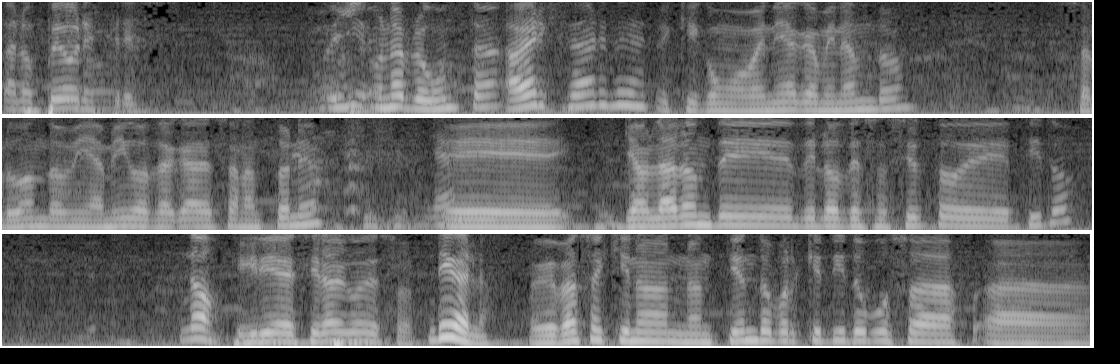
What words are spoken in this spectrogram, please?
a los peores tres? Oye, una pregunta. A ver, de- Es que como venía caminando, saludando a mis amigos de acá de San Antonio, ¿Ya? eh, ¿ya hablaron de, de los desaciertos de Tito? No, Que quería decir algo de eso. dígalo. Lo que pasa es que no, no entiendo por qué Tito puso a, a,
